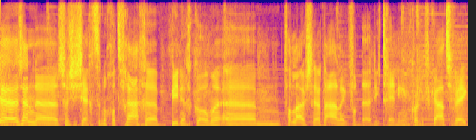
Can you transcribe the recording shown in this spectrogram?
Er zijn, eh, zoals je zegt, nog wat vragen binnengekomen ehm, van luisteraars naar aanleiding van de, die training en kwalificatieweek.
